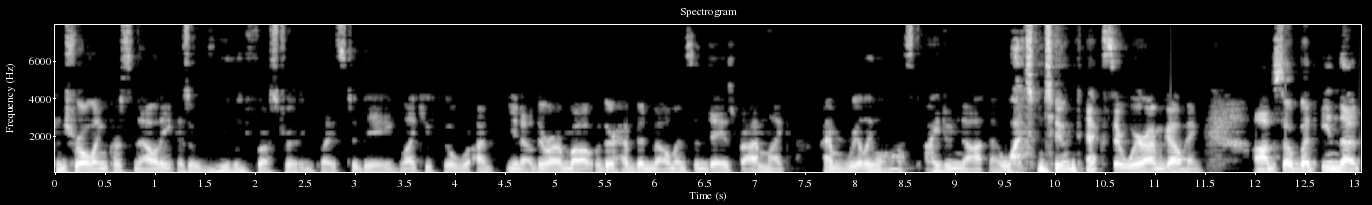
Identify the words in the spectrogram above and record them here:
controlling personality is a really frustrating place to be. Like you feel, I'm, you know, there are, mo- there have been moments and days where I'm like, I'm really lost. I do not know what to do next or where I'm going. Um, so, but in that,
